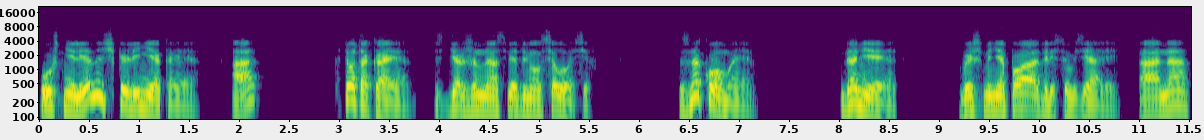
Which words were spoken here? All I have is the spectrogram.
Уж не Леночка ли некая, а? Кто такая? — сдержанно осведомился Лосев. Знакомая. Да нет, вы ж меня по адресу взяли, а она...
